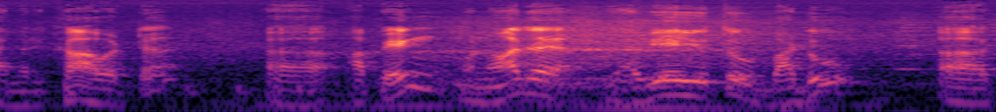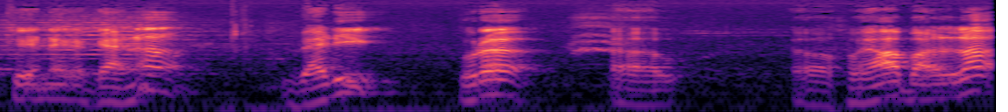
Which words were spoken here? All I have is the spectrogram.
ඇමරිකාවට අපෙන් මොනවද ලැබිය යුතු බඩු කියන එක ගැන වැඩි පුර හොයා බලලා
